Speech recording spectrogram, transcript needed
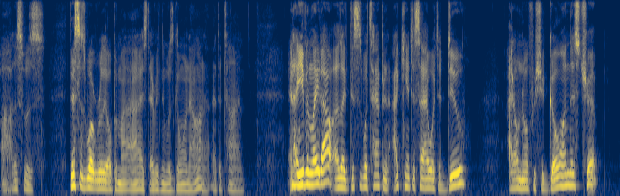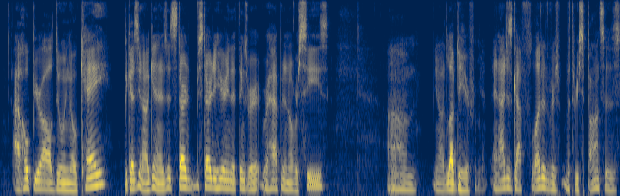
Oh, this was this is what really opened my eyes to everything that was going on at the time. And I even laid out, I was like, this is what's happening. I can't decide what to do. I don't know if we should go on this trip. I hope you're all doing okay because you know again as it started started hearing that things were, were happening overseas um, you know i'd love to hear from you and i just got flooded with, with responses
